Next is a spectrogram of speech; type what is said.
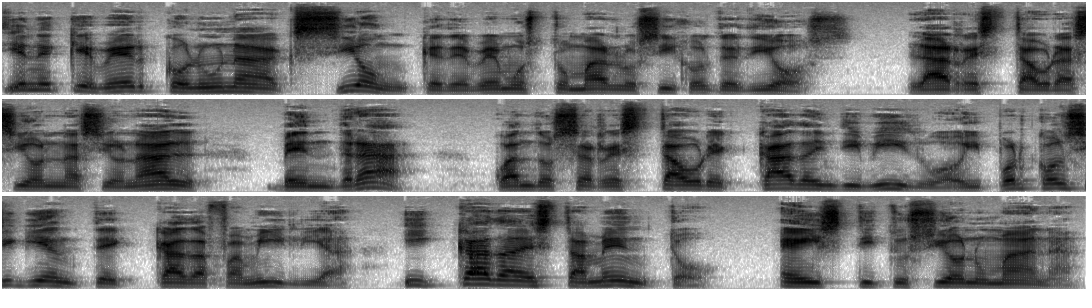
tiene que ver con una acción que debemos tomar los hijos de Dios. La restauración nacional vendrá cuando se restaure cada individuo y por consiguiente cada familia y cada estamento e institución humana.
